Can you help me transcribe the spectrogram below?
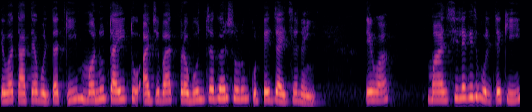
तेव्हा तात्या बोलतात की मनुताई तू अजिबात प्रभूंचं घर सोडून कुठेच जायचं नाही. तेव्हा मानसी लगेच बोलते की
